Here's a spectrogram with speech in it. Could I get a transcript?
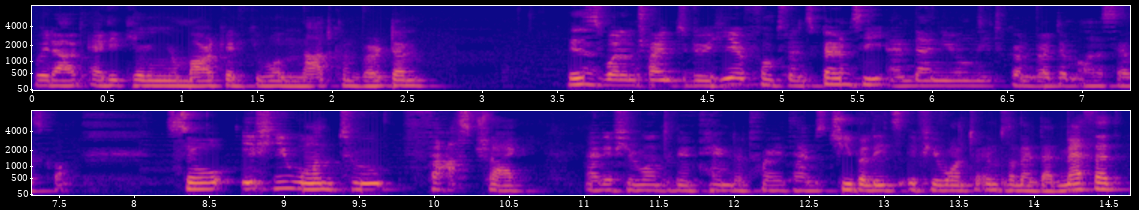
Without educating your market, you will not convert them. This is what I'm trying to do here, full transparency, and then you'll need to convert them on a sales call. So if you want to fast track and if you want to get 10 to 20 times cheaper leads, if you want to implement that method,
